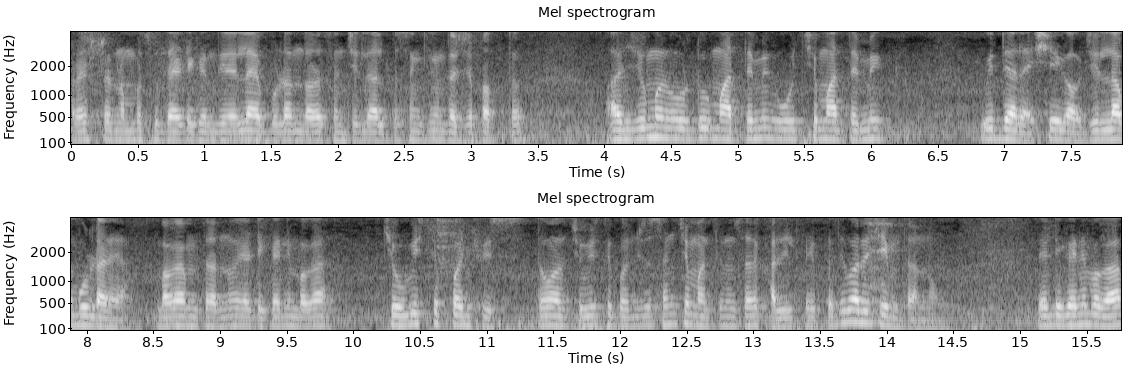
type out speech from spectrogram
रजिस्टर नंबरसुद्धा या ठिकाणी दिलेला आहे. बुलढाणाद्वारा संचलित अल्पसंख्याक दर्जाप्राप्त अंजुमन उर्दू माध्यमिक उच्च माध्यमिक विद्यालय शेगाव जिल्हा बुलढाणा. बघा मित्रांनो या ठिकाणी बघा चोवीस ते पंचवीस दोन हजार चोवीस ते पंचवीस संच माहितीनुसार खालील काही पदे भरायचे मित्रांनो. या ठिकाणी बघा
